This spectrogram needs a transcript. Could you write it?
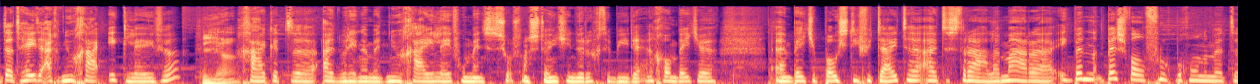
dat heet eigenlijk Nu ga ik leven. Ja. Ga ik het eh, uitbrengen met Nu ga je leven om mensen een soort van steuntje in de rug te bieden. En gewoon een beetje, een beetje positiviteit eh, uit te stralen. Maar ik ben best wel vroeg begonnen met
